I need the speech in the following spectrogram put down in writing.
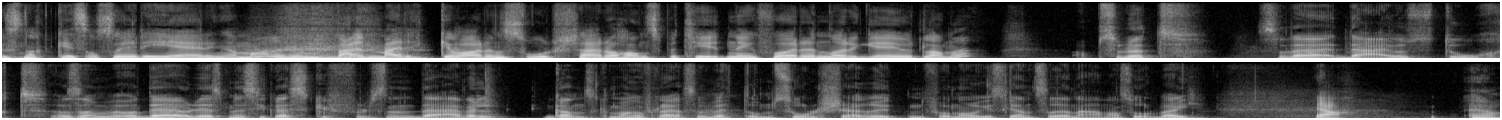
snakkis også i regjeringa? Liksom, merkevaren Solskjær og hans betydning for Norge i utlandet? Absolutt. Så det, er- det er jo stort. Altså, og det er jo det som er sikkert skuffelsen. Det er vel ganske mange flere som vet om Solskjær utenfor Norges grenser enn Erna Solberg. Ja. ja.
